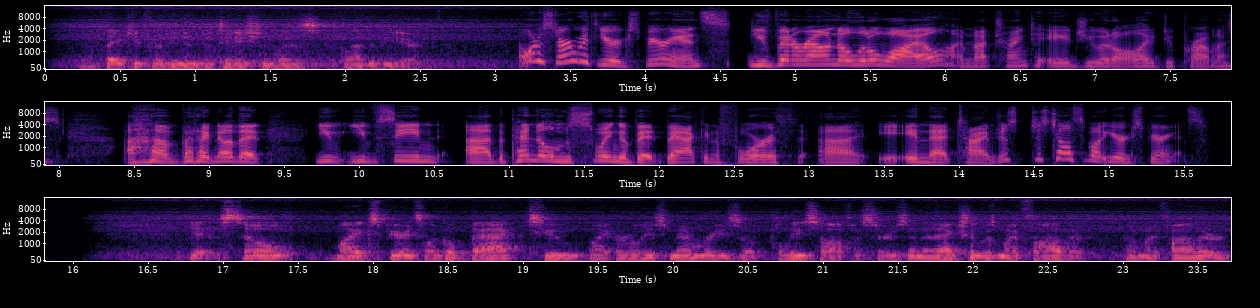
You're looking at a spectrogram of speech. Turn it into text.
Thank you for the invitation, Liz. Glad to be here. I want to start with your experience. You've been around a little while. I'm not trying to age you at all, I do promise. Uh, but I know that you you've seen uh, the pendulum swing a bit back and forth uh, in that time. Just just tell us about your experience. Yeah, so my experience, I'll go back to my earliest memories of police officers, and it actually was my father. Uh, my father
